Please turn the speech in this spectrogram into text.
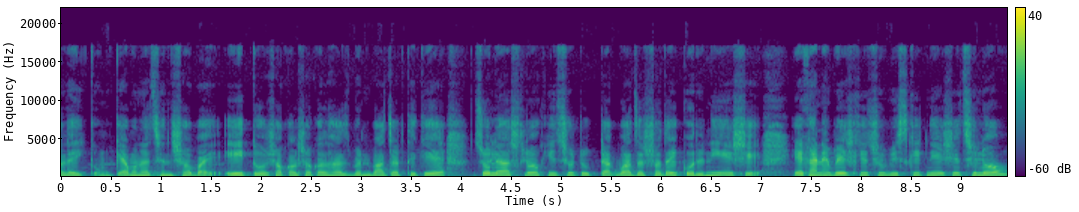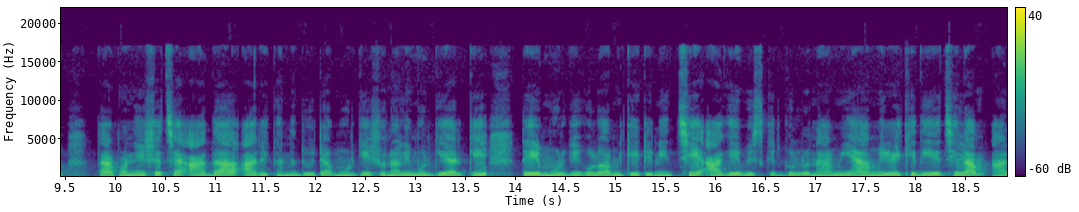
আলাইকুম, কেমন আছেন সবাই? এই তো সকাল সকাল হাজব্যান্ড বাজার থেকে চলে আসলো কিছু টুকটাক বাজার সদাই করে নিয়ে এসে। এখানে বেশ কিছু বিস্কিট নিয়ে এসেছিল, তারপর নিয়ে এসেছে আদা আর এখানে দুইটা মুরগি, সোনালি মুরগি আর কি। তো এই মুরগিগুলো আমি কেটে নিচ্ছি। আগে বিস্কিটগুলো নামিয়ে আমি রেখে দিয়েছিলাম আর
